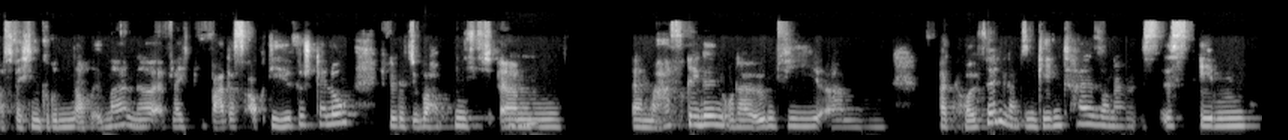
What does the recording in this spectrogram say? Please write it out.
aus welchen Gründen auch immer. Ne? Vielleicht war das auch die Hilfestellung. Ich will das überhaupt nicht mhm. ähm, äh, maßregeln oder irgendwie ähm, verteufeln, ganz im Gegenteil, sondern es ist eben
